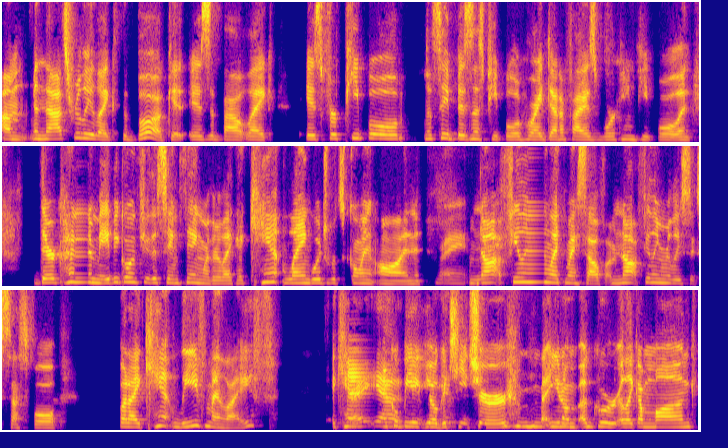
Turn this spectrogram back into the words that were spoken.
Um, and that's really like the book. It is about like is for people let's say business people who identify as working people and they're kind of maybe going through the same thing where they're like i can't language what's going on. Right. I'm not feeling like myself. I'm not feeling really successful but i can't leave my life I can't right, yeah. I could be a yoga teacher, you know, a guru, like a monk.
